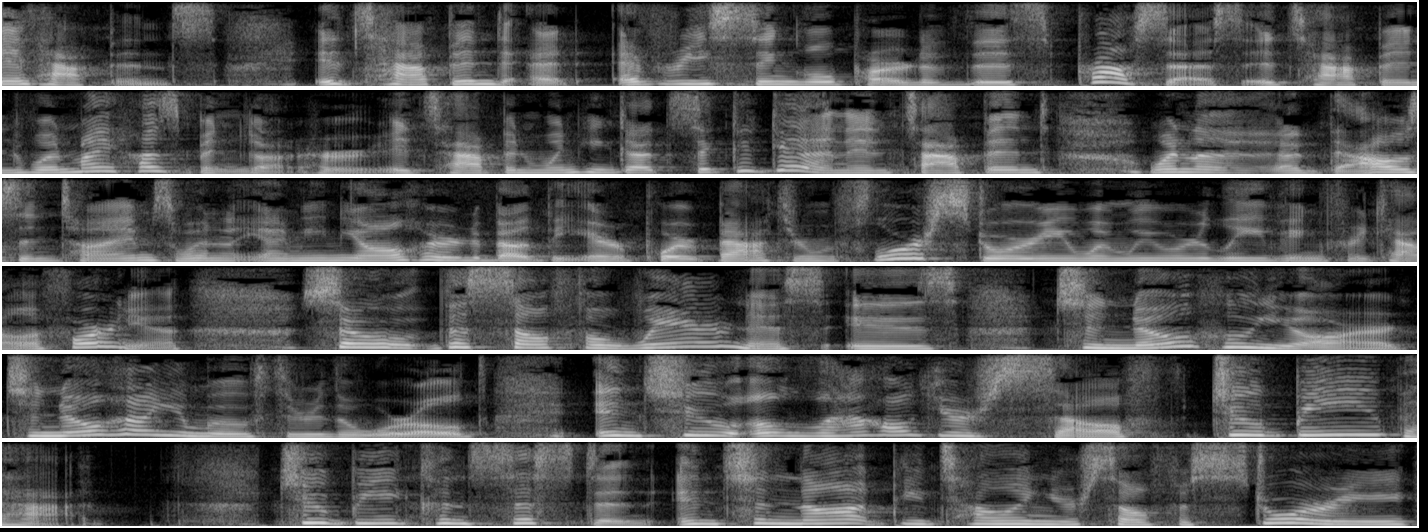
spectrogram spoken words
it happens. It's happened at every single part of this process. It's happened when my husband got hurt. It's happened when he got sick again. It's happened when a, a thousand times when, I mean, y'all heard about the airport bathroom floor story when we were leaving for California. So the self awareness is to know who you are, to know how you move through the world, and to allow yourself to be that to be consistent and to not be telling yourself a story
